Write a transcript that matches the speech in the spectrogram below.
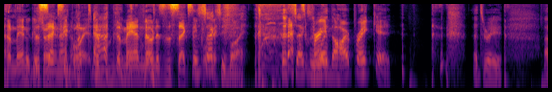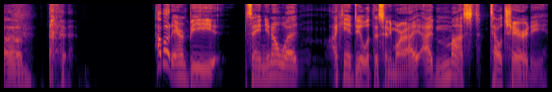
a man who The sexy boy. The, the man known as the sexy the boy. sexy boy. the sexy boy, the heartbreak kid. That's right. Um, how about Aaron B saying, you know what? I can't deal with this anymore. I, I must tell Charity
